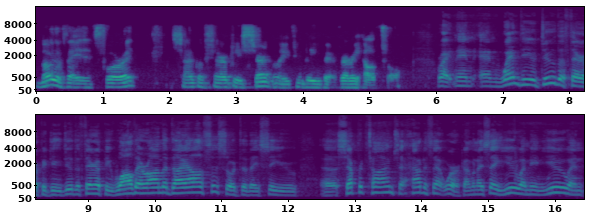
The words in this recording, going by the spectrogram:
motivated for it, psychotherapy certainly can be very helpful. Right, and and when do you do the therapy? Do you do the therapy while they're on the dialysis, or do they see you uh, separate times? How does that work? I, when I say you, I mean you and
